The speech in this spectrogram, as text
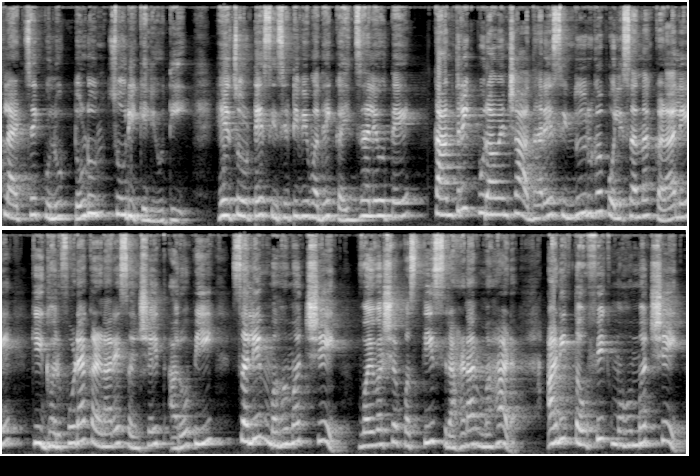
फ्लॅटचे कुलूप तोडून चोरी केली होती. हे चोरटे सीसीटीव्ही मध्ये कैद झाले होते. तांत्रिक पुराव्यांच्या आधारे सिंधुदुर्ग पोलिसांना कळाले की घरफोड्या करणारे संशयित आरोपी सलीम महमद शेख वयवर्ष पस्तीस राहणार महाड आणि तौफिक मोहम्मद शेख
